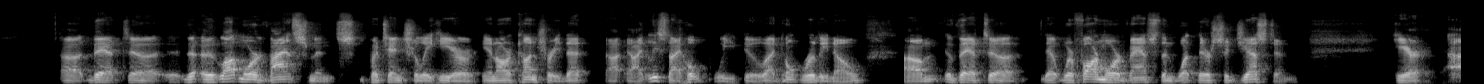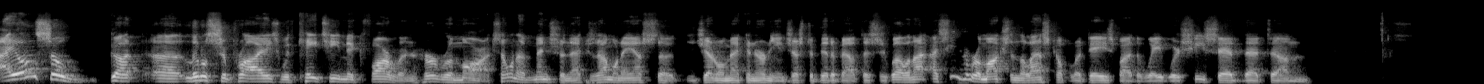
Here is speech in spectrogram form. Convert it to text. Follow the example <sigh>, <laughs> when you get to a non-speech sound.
uh, that uh, a lot more advancements potentially here in our country that uh, at least I hope we do. I don't really know um, that uh, that we're far more advanced than what they're suggesting here. I also got a little surprised with KT McFarland, her remarks. I want to mention that because I'm going to ask General McInerney in just a bit about this as well. And I, have seen her remarks in the last couple of days, by the way, where she said that. Um,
